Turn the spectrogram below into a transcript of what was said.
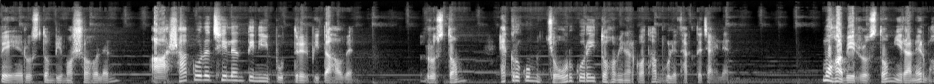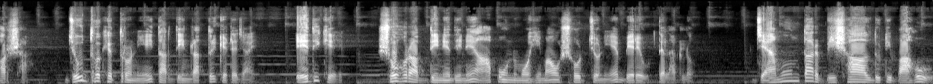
পেয়ে রুস্তম বিমর্ষ হলেন, আশা করেছিলেন তিনি পুত্রের পিতা হবেন। রুস্তম একরকম জোর করেই তহমিনার কথা ভুলে থাকতে চাইলেন। মহাবীর রুস্তম ইরানের ভরসা, যুদ্ধক্ষেত্র নিয়েই তার দিনরাত্রি কেটে যায়। এদিকে সোহরাব দিনে দিনে আপন মহিমা ও শৌর্য নিয়ে বেড়ে উঠতে লাগল। যেমন তার বিশাল দুটি বাহু,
